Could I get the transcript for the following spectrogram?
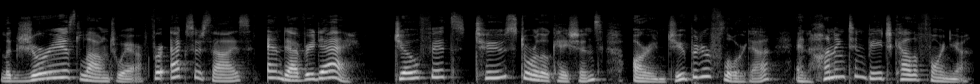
luxurious loungewear for exercise and every day. JoFit's two store locations are in Jupiter, Florida and Huntington Beach, California.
